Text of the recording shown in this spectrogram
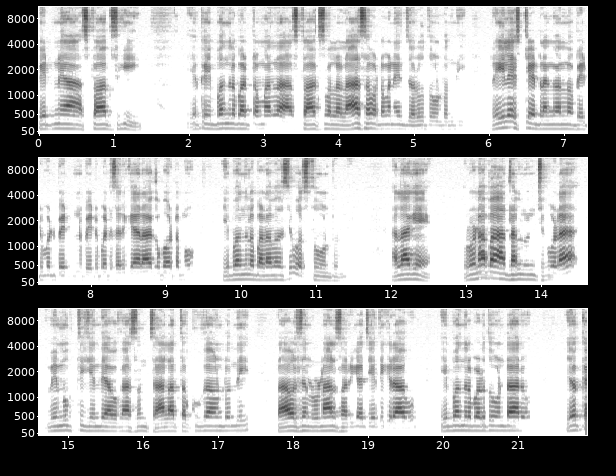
పెట్టిన స్టాక్స్కి యొక్క ఇబ్బందులు పడటం వల్ల స్టాక్స్ వల్ల లాస్ అవ్వటం అనేది జరుగుతూ ఉంటుంది. రియల్ ఎస్టేట్ రంగంలో పెట్టుబడి పెట్టిన పెట్టుబడి సరిగ్గా రాకపోవటము ఇబ్బందులు పడవలసి వస్తూ ఉంటుంది. అలాగే రుణ బాధల నుంచి కూడా విముక్తి చెందే అవకాశం చాలా తక్కువగా ఉంటుంది. రావాల్సిన రుణాలు సరిగా చేతికి రావు ఇబ్బందులు పడుతూ ఉంటారు. యొక్క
